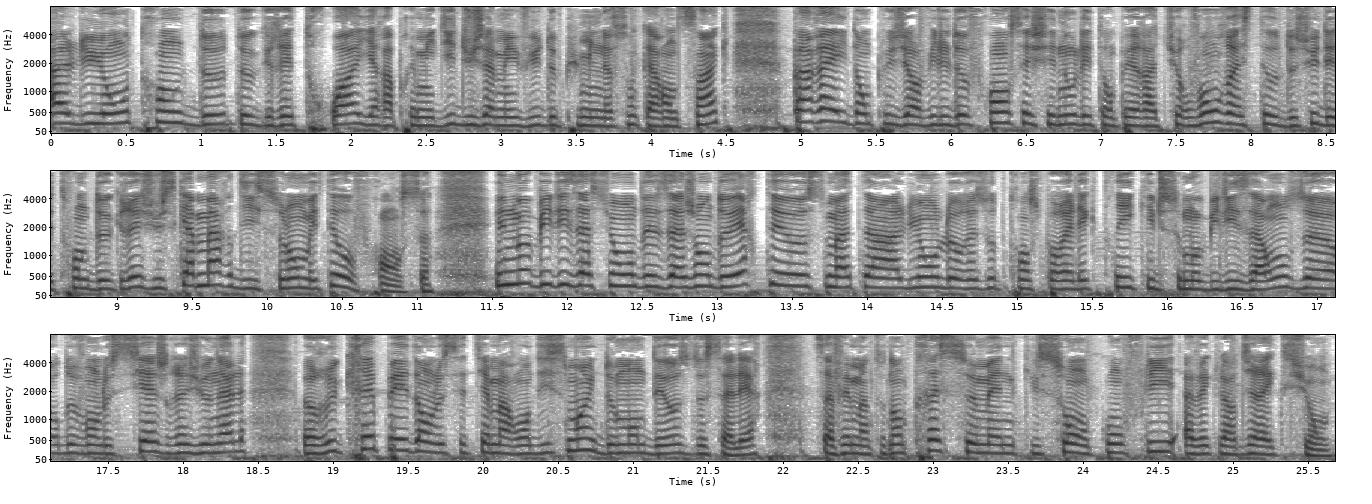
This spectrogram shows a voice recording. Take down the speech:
à Lyon, 32 degrés 3 hier après-midi, du jamais vu depuis 1945. Pareil dans plusieurs villes de France et chez nous, les températures vont rester au-dessus des 30 degrés jusqu'à mardi, selon Météo France. Une mobilisation des agents de RTE ce matin à Lyon, le réseau de transport électrique. Ils se mobilisent à 11 heures devant le siège régional rue Crépé dans le 7e arrondissement. Ils demandent des hausses de salaire. Ça fait maintenant 13 semaines qu'ils sont en conflit avec leur direction.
